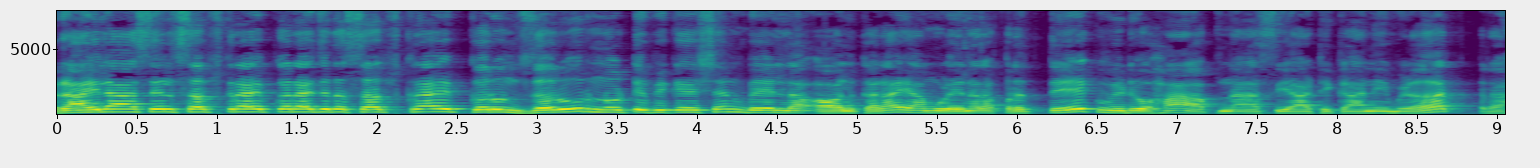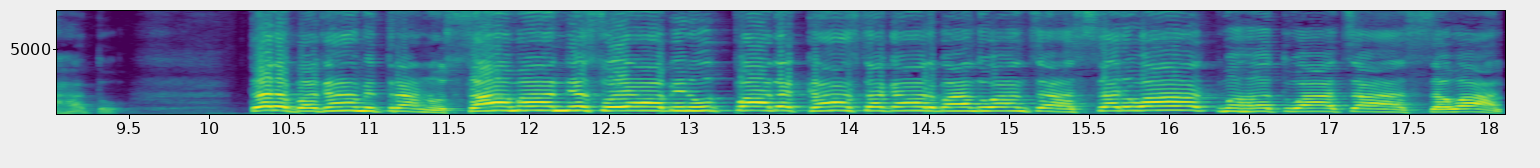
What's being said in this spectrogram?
राहिला असेल सबस्क्राईब करायचे तर सबस्क्राईब करून जरूर नोटिफिकेशन बेलला ऑल करा. यामुळे येणारा प्रत्येक व्हिडिओ हा आपणास या ठिकाणी मिळत राहतो. तर बघा मित्रांनो सामान्य सोयाबीन उत्पादक कास्तकार बांधवांचा सर्वात महत्त्वाचा सवाल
